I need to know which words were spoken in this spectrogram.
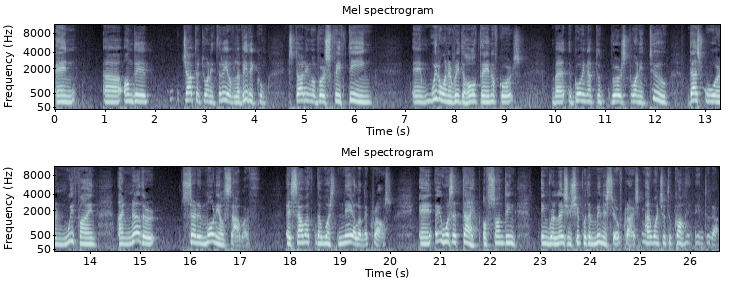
and uh, on the chapter 23 of Leviticus, starting with verse 15, and we don't want to read the whole thing, of course, but going up to verse 22, that's when we find another ceremonial Sabbath. a Sabbath that was nailed on the cross. And it was a type of something in relationship with the ministry of Christ. I want you to comment into that.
